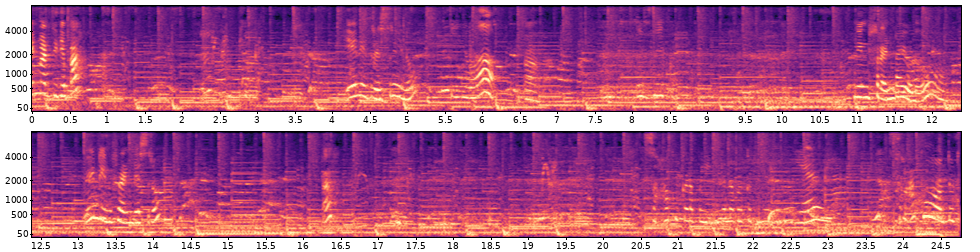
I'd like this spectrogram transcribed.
ಏನು ಮಾಡ್ತಿದ್ಯಪ್ಪ? ಏನಿದ್ರ ಹೆಸರೇನು ಹಾಂ. ನಿನ್ನ ಫ್ರೆಂಡ ಇವಳು? ಏನು ನಿನ್ನ ಫ್ರೆಂಡ್ ಹೆಸರು? ಸಾಕು ಕಣಪ್ಪ ಹಿಂಗೆಲ್ಲ ಬರ್ಕೊತೀಯ ಸಾಕು ದೊಡ್ಡ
